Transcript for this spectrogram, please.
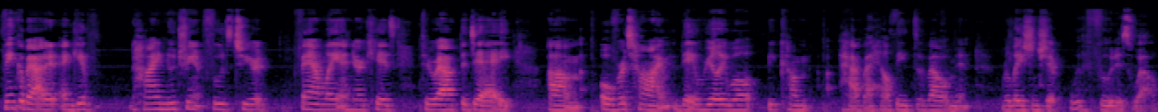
think about it and give high nutrient foods to your family and your kids throughout the day, um, over time, they really will become have a healthy development relationship with food as well.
